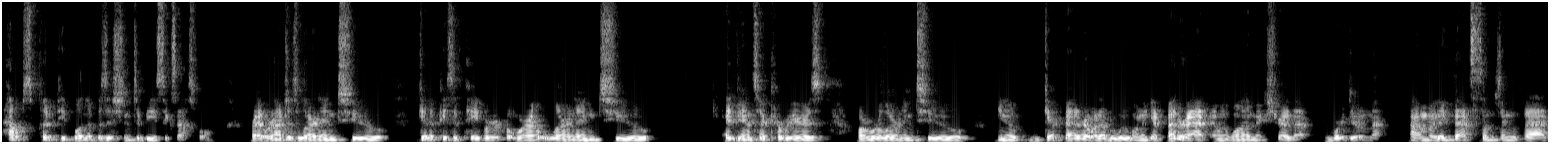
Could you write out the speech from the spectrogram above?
helps put people in a position to be successful, right? We're not just learning to get a piece of paper, but we're learning to advance our careers or we're learning to, you know, get better at whatever we want to get better at. And we want to make sure that we're doing that. Um, I think that's something that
